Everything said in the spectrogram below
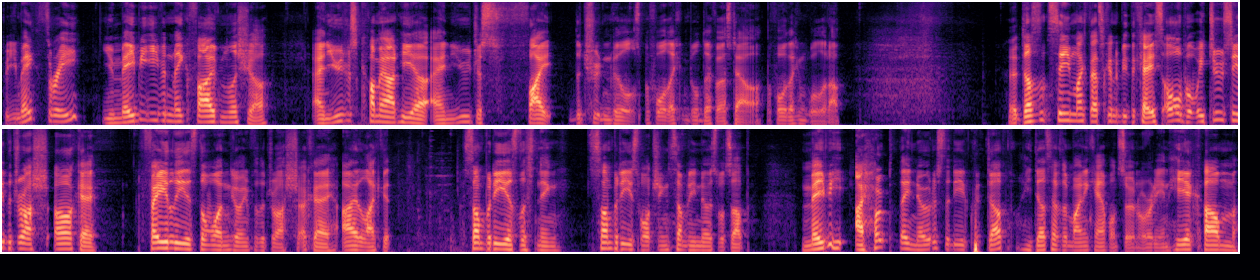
But you make three. You maybe even make five militia. And you just come out here and you just fight the Teutonvilles before they can build their first tower. Before they can wall it up. It doesn't seem like that's going to be the case. Oh, but we do see the Drush. Oh, okay. Faley is the one going for the Drush. Okay, I like it. Somebody is listening. Somebody is watching. Somebody knows what's up. Maybe, I hope they noticed that he had clicked up. He does have the mining camp on stone already. And here come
